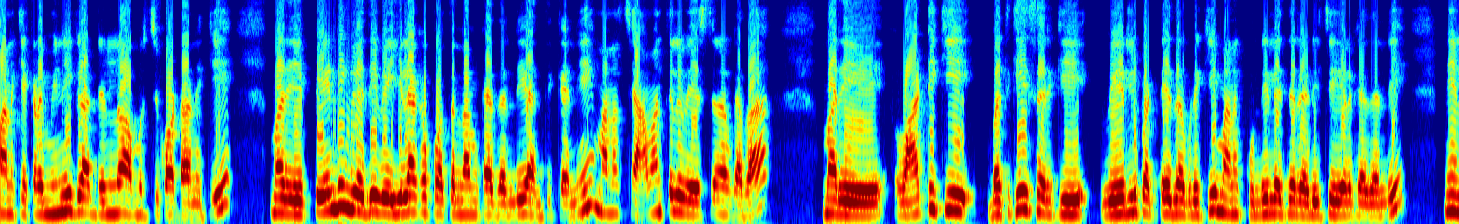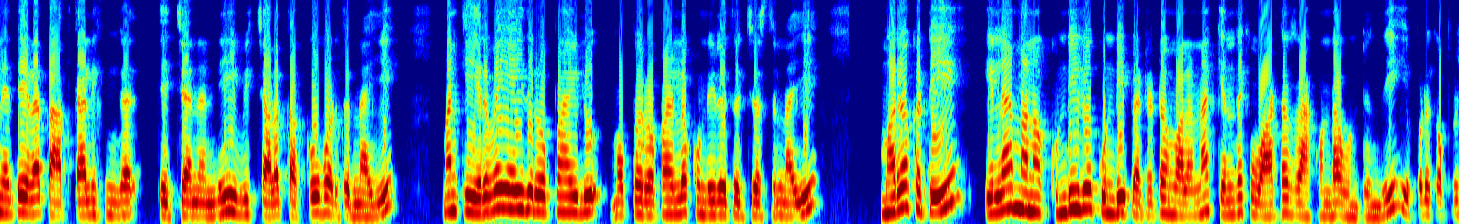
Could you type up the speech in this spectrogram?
మనకి ఇక్కడ మినీ గార్డెన్లో అమర్చుకోవటానికి. మరి పెయింటింగ్లు అది వేయలేకపోతున్నాం కదండి అందుకని మనం చామంతులు వేస్తున్నాం కదా. మరి వాటికి బతికేసరికి వేర్లు పట్టేటప్పటికి మన కుండీలు అయితే రెడీ చేయాలి కదండి. నేనైతే ఇలా తాత్కాలికంగా తెచ్చానండి. ఇవి చాలా తక్కువ పడుతున్నాయి. మనకి ఇరవై ఐదు రూపాయలు ముప్పై రూపాయల్లో కుండీలు అయితే వచ్చేస్తున్నాయి. మరొకటి ఇలా మన కుండీలో కుండీ పెట్టడం వలన కిందకి వాటర్ రాకుండా ఉంటుంది. ఎప్పటికప్పుడు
